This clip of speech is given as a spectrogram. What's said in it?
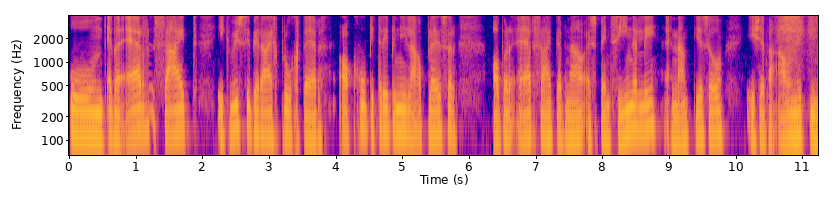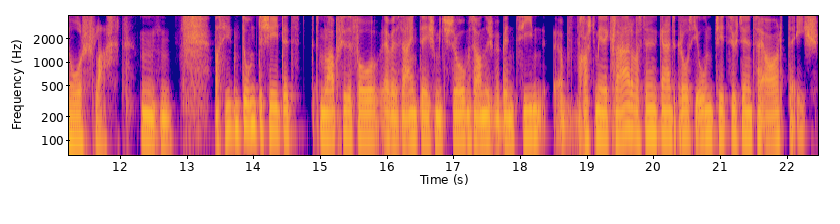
Und eben er sagt, in gewissen Bereichen braucht er akkubetriebene Laubbläser, aber er sagt eben auch, ein Benzinerli, er nennt die so, ist eben auch nicht nur schlecht. Mhm. Was sind denn die Unterschiede jetzt, mal abgesehen davon, eben das eine ist mit Strom, das andere ist mit Benzin. Kannst du mir erklären, was denn genau der grosse Unterschied zwischen diesen zwei Arten ist?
